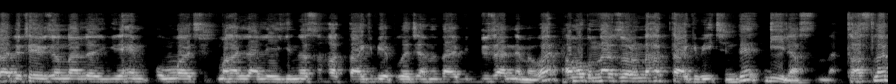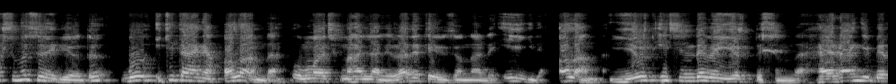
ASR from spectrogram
radyo televizyonlarla ilgili hem umuma açık mahallelerle ilgili nasıl hak takibi yapılacağına dair bir düzenleme var. Ama bunlar zorunlu hak takibi içinde değil aslında. Taslak şunu söylüyordu. Bu iki tane alanda umuma açık mahallelerle radyo televizyonlarla ilgili alanda yurt içinde ve yurt dışında herhangi bir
